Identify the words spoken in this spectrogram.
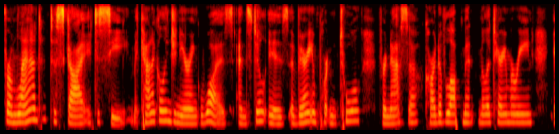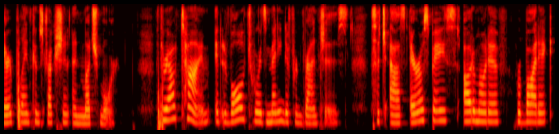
From land to sky to sea, mechanical engineering was and still is a very important tool for NASA, car development, military marine, airplane construction, and much more. Throughout time, it evolved towards many different branches, such as aerospace, automotive, robotic,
